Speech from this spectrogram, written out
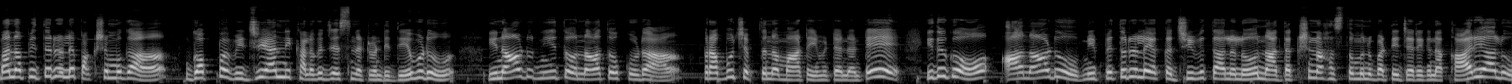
మన పితరుల పక్షముగా గొప్ప విజయాన్ని కలుగజేసినటువంటి దేవుడు ఈనాడు నీతో నాతో కూడా ప్రభు చెప్తున్న మాట ఏమిటనంటే ఇదిగో ఆనాడు మీ పితరుల యొక్క జీవితాలలో నా దక్షిణ హస్తమును బట్టి జరిగిన కార్యాలు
